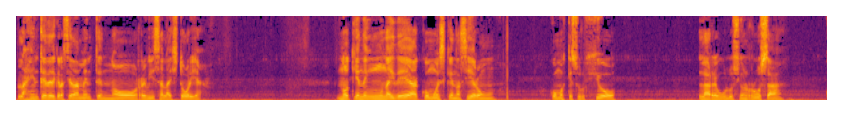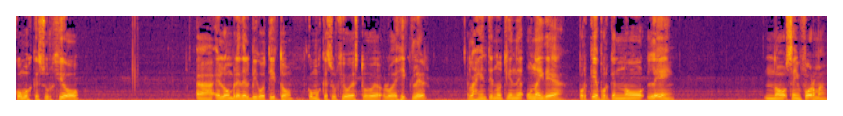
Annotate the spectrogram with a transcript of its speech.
la gente desgraciadamente no revisa la historia. No tienen una idea cómo es que nacieron, cómo es que surgió la revolución rusa, cómo es que surgió ah, el hombre del bigotito, cómo es que surgió esto, lo de Hitler. La gente no tiene una idea. ¿Por qué? Porque no leen, no se informan.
